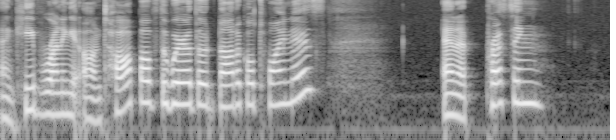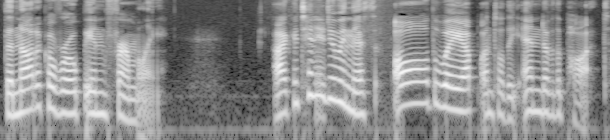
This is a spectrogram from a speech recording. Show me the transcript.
and keep running it on top of the where the nautical twine is and pressing the nautical rope in firmly. I continue doing this all the way up until the end of the pot.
